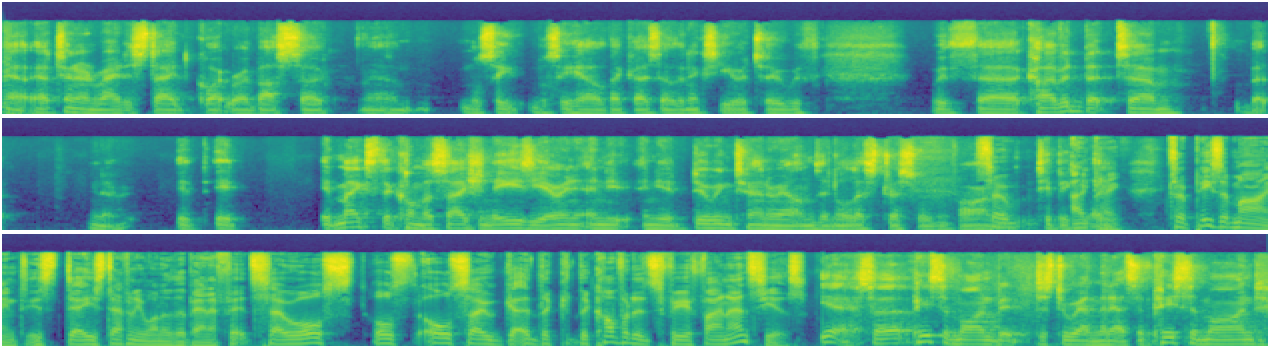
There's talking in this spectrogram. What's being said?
our, our turnaround rate has stayed quite robust. So um, we'll see we'll see how that goes over the next year or two with with uh, COVID. But um, but you know it it it makes the conversation easier, and, and, you, and you're doing turnarounds in a less stressful environment So typically, okay, so peace of mind is is definitely one of the benefits. So also also, also the the confidence for your financiers. yeah. So that peace of mind bit, just to round that out. So peace of mind,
